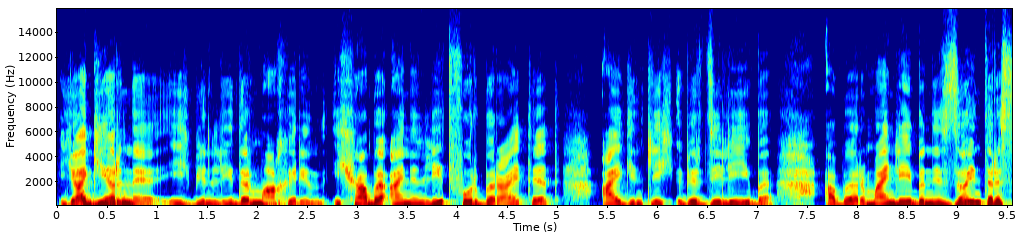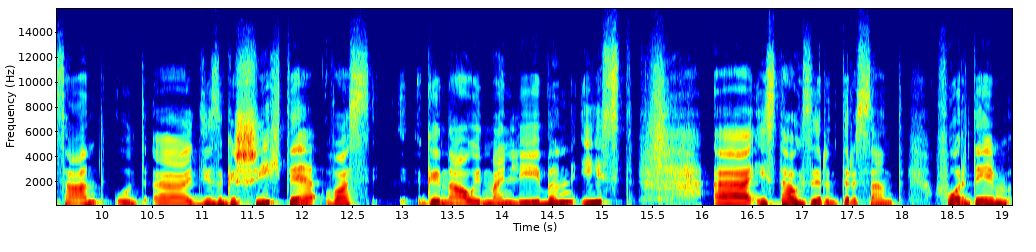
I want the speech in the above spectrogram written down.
Ja, gerne. Ich bin Liedermacherin. Ich habe ein Lied vorbereitet, eigentlich über die Liebe. Aber mein Leben ist so interessant und äh, diese Geschichte, was genau in mein Leben ist, äh, ist auch sehr interessant. Vor dem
